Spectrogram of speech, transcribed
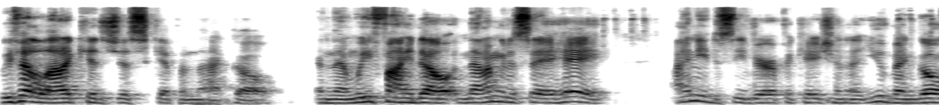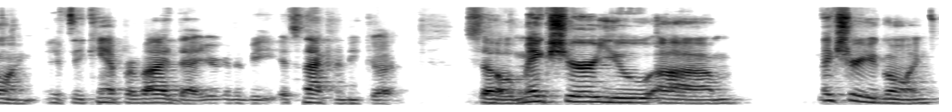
We've had a lot of kids just skip and not go. And then we find out, and then I'm going to say, hey, I need to see verification that you've been going. If they can't provide that, you're going to be, it's not going to be good. So make sure you, um, make sure you're going.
